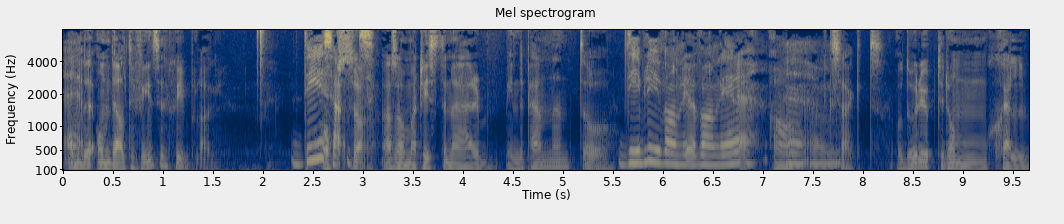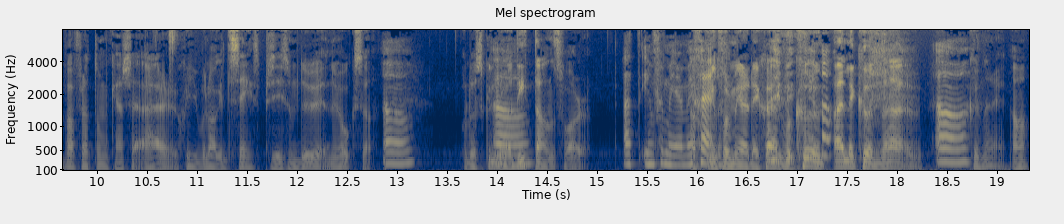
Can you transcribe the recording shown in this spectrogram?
om Eh, det, om det alltid finns ett skivbolag? Det är också. sant. Alltså om artisten är independent och Det blir ju vanligare och vanligare. ja, Ehm, exakt. Och då är det upp till dem själva för att de kanske är skivbolaget i sig, precis som du är nu också. Ja, Och då skulle det Ja. vara ditt ansvar att informera mig att själv. informera dig själv och kun, eller kunna, Ja, kunna det. Ja.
